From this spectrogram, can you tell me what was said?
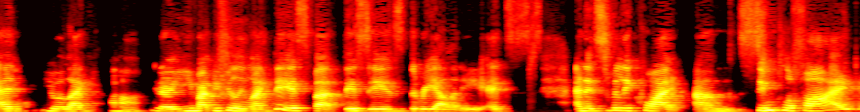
and you're like, uh-huh. you know, you might be feeling like this, but this is the reality. It's and it's really quite um, simplified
